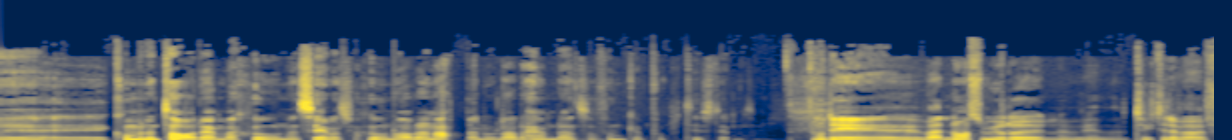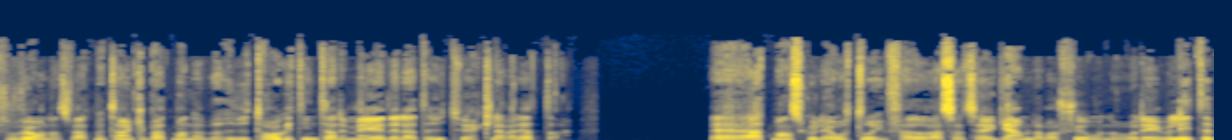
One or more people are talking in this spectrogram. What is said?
eh, kommer den ta den versionen, senaste versionen av den appen och ladda hem den som funkar på operativsystemet. Och det var det någon som gjorde, tyckte det var förvånansvärt med tanke på att man överhuvudtaget inte hade meddelat utvecklare detta. Eh, Att man skulle återinföra så att säga gamla versioner. Och det är väl lite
